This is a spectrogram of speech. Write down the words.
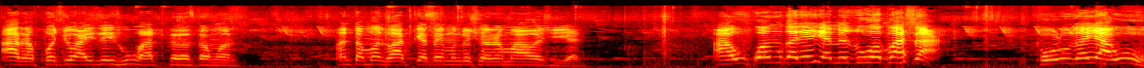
આ રપચો આવી જઈ શું વાત કરો તમને અને તમને વાત કહેતા મને તો શરમ આવે છે યાર. આવું કોમ કરીએ છીએ, અમે જુઓ પાછા. થોડું નહીં આવું,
